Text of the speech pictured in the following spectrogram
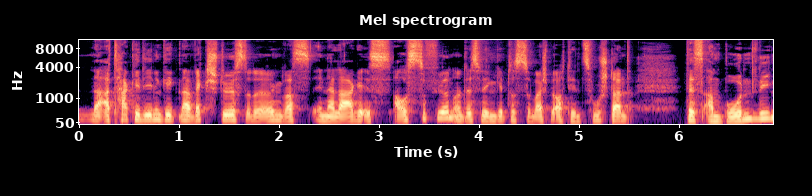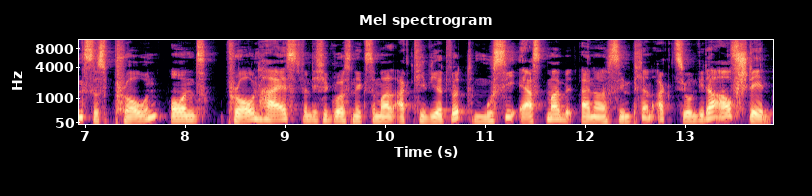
eine Attacke, die den Gegner wegstößt oder irgendwas in der Lage ist auszuführen. Und deswegen gibt es zum Beispiel auch den Zustand des am Boden liegens, des Prone. Und Prone heißt, wenn die Figur das nächste Mal aktiviert wird, muss sie erstmal mit einer simplen Aktion wieder aufstehen.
